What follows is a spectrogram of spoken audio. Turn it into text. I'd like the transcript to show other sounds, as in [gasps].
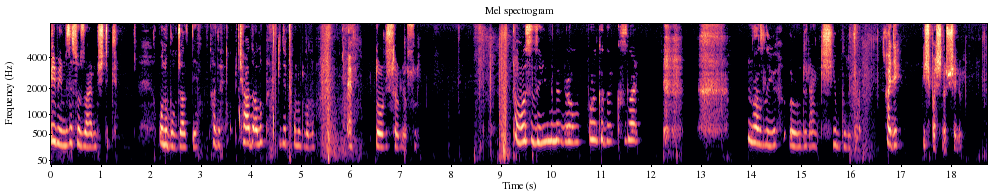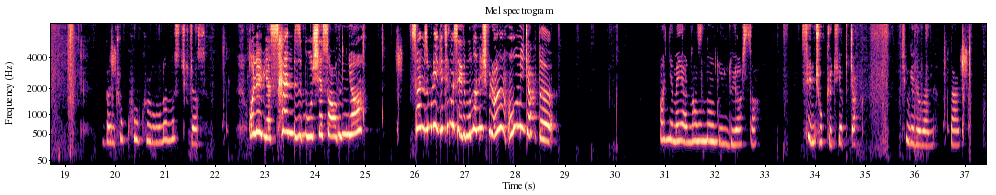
Birbirimize söz vermiştik. Onu bulacağız diye. Hadi bir kağıdı alıp gidip onu bulalım. Evet doğru söylüyorsun. Ama size yemin ediyorum arkada kızlar [sighs] Nazlı'yı öldüren kişiyi bulacağım. Hadi iş başına düşelim. Ben çok korkuyorum. Oradan nasıl çıkacağız? Olivia sen bizi bu işe saldın ya. Sen bizi buraya getirmeseydin bunların hiçbir ölüm olmayacaktı. Annem eğer Nazlı'nın öldüğünü duyarsa seni çok kötü yapacak. Kim geliyor bende? Ben,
